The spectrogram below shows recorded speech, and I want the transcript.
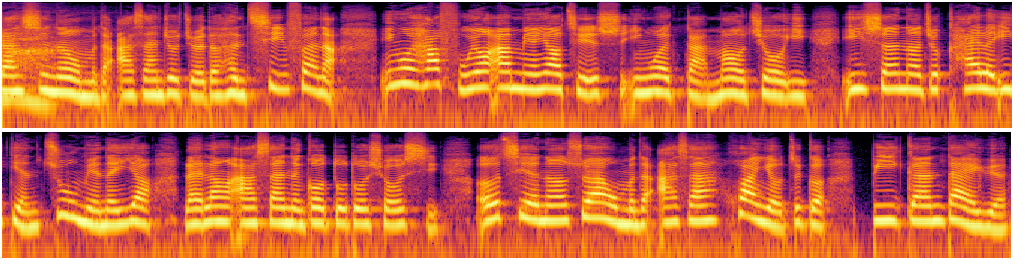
但是呢，我们的阿三就觉得很气愤啊，因为他服用安眠药其实是因为感冒就医，医生呢就开了一点助眠的药来让。让阿三能够多多休息。而且呢，虽然我们的阿三患有这个 B 肝带源，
